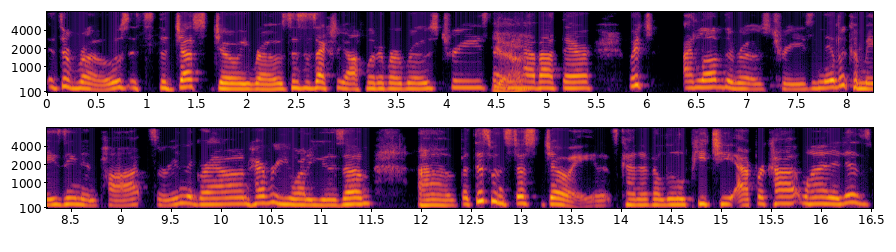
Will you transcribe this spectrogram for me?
it's a rose. It's the Just Joey rose. This is actually off one of our rose trees that Yeah. we have out there, which I love the rose trees and they look amazing in pots or in the ground, however you want to use them. Um, but this one's just Joey and it's kind of a little peachy apricot one. It is.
